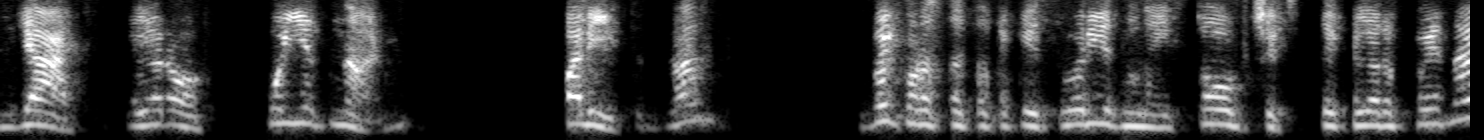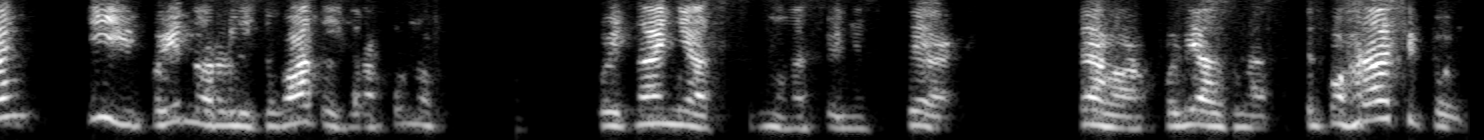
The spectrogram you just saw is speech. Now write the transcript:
3-5 кольорових поєднань, паліт, да? використати такий своєрідний стовпчик з цих кольорових поєднань і відповідно реалізувати за рахунок поєднання з ну, на сьогодні з тема пов'язана з типографікою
